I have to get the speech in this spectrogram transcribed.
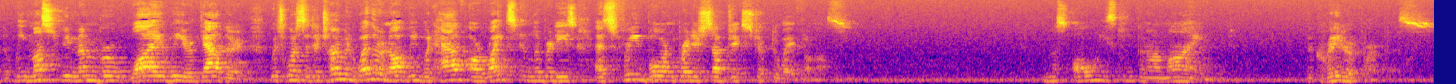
that we must remember why we are gathered, which was to determine whether or not we would have our rights and liberties as free-born British subjects stripped away from us. We must always keep in our mind the greater purpose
